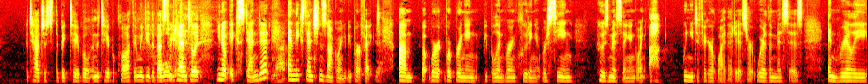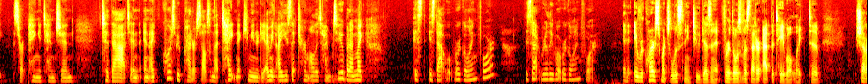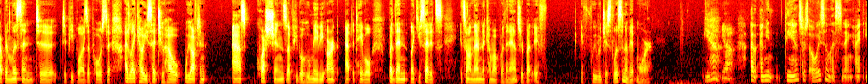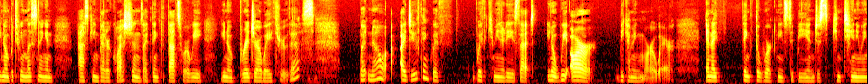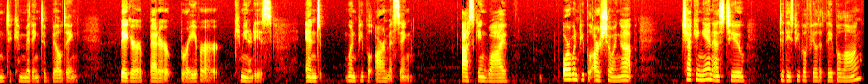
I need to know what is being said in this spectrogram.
attaches to the big table and the tablecloth and we do the best oh, we yeah. can to like you know extend it yeah. and the extension's not going to be perfect yeah. um, but we're we're bringing people in we're including it we're seeing who's missing and going ah oh, we need to figure out why that is or where the miss is and really start paying attention to that. And and of course we pride ourselves on that tight knit community. I mean, I use that term all the time too, but I'm like, is is that what we're going for? Is that really what we're going for? And it requires so much listening too, doesn't it? For those of us that are at the table, like to shut up and listen to to people as opposed to I like how you said to how we often ask questions of people who maybe aren't at the table, but then like you said, it's it's on them to come up with an answer. But if if we would just listen a bit more. Yeah. Yeah. I, I mean, the answer is always in listening. I, you know, between listening and asking better questions, I think that that's where we, you know, bridge our way through this. Mm-hmm. But no, I do think with with communities that you know we are becoming more aware, and I think the work needs to be in just continuing to committing to building bigger, better, braver communities, and when people are missing, asking why, or when people are showing up, checking in as to do these people feel that they belong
